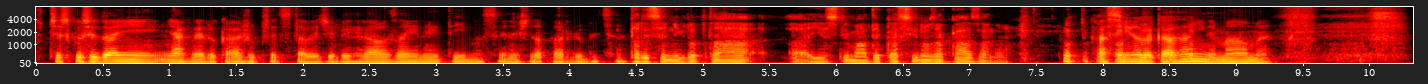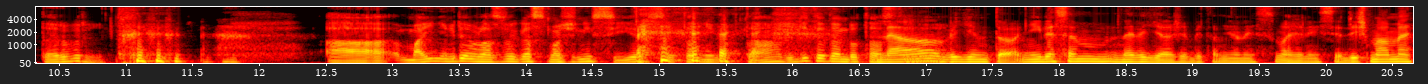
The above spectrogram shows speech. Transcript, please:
v Česku si to ani nějak nedokážu představit, že bych hrál za jiný tým asi než za Pardubice. Tady se někdo ptá, jestli máte kasino zakázané. Kasíno zakázání nemáme. To je dobrý. A mají někde v Las Vegas smažený sír, se to někdo ptá? Vidíte ten dotaz? No, tady? vidím to. Nikde jsem neviděl, že by tam měli smažený sír. Když máme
